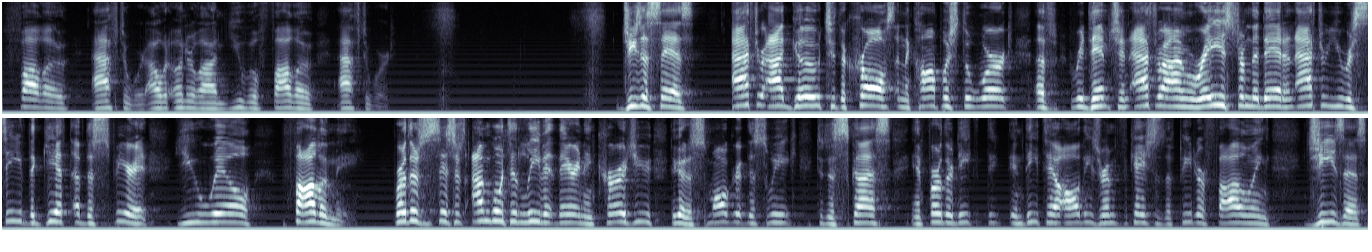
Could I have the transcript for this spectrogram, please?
follow afterward. I would underline, you will follow afterward. Jesus says, after I go to the cross and accomplish the work of redemption, after I am raised from the dead, and after you receive the gift of the Spirit, you will follow me. Brothers and sisters, I'm going to leave it there and encourage you to go to small group this week to discuss in further de- in detail all these ramifications of Peter following Jesus.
